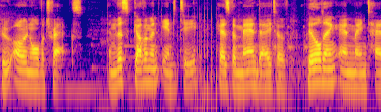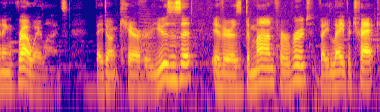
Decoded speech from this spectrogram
who own all the tracks. And this government entity has the mandate of building and maintaining railway lines. They don't care who uses it, if there is demand for a route, they lay the track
